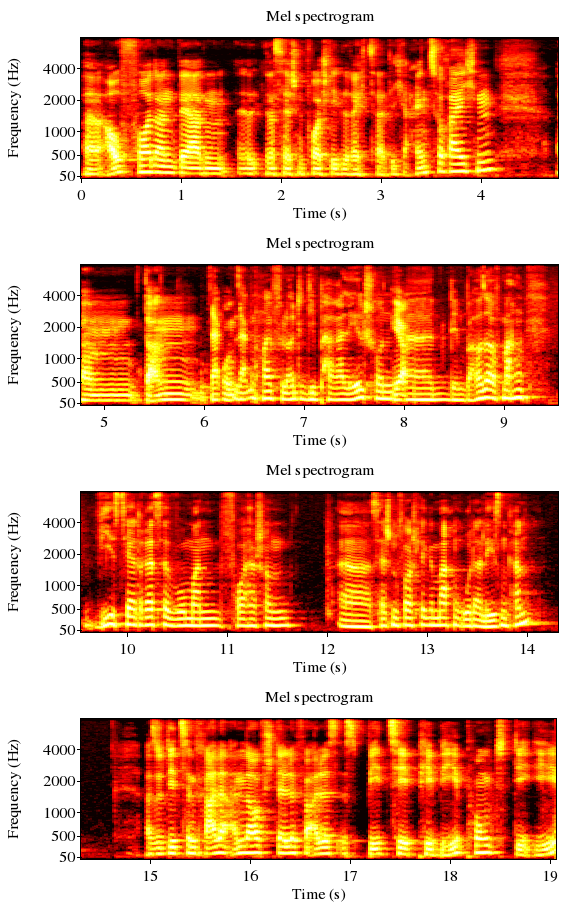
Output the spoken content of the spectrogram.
äh, auffordern werden, äh, ihre Session-Vorschläge rechtzeitig einzureichen. Ähm, dann sag, sag nochmal für Leute, die parallel schon ja. äh, den Browser aufmachen, wie ist die Adresse, wo man vorher schon äh, Session-Vorschläge machen oder lesen kann? Also die zentrale Anlaufstelle für alles ist bcpb.de.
